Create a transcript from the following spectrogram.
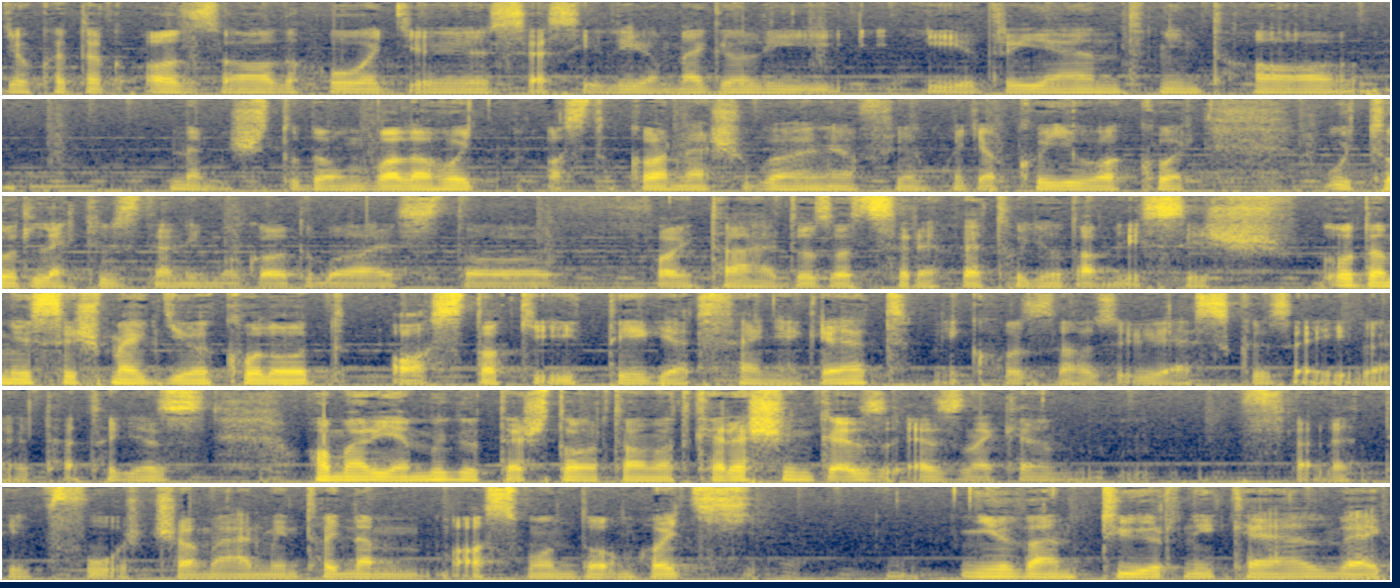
gyakorlatilag azzal, hogy Cecilia megöli Adriant, mintha nem is tudom, valahogy azt akarná sugalni a film, hogy akkor jó, akkor úgy tudod leküzdeni magadba ezt a fajta áldozat szerepet, hogy odamész és, odamész és meggyilkolod azt, aki téged fenyeget, még hozzá az ő eszközeivel. Tehát, hogy ez, ha már ilyen mögöttes tartalmat keresünk, ez, ez nekem felettébb furcsa már, mint hogy nem azt mondom, hogy nyilván tűrni kell, meg,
